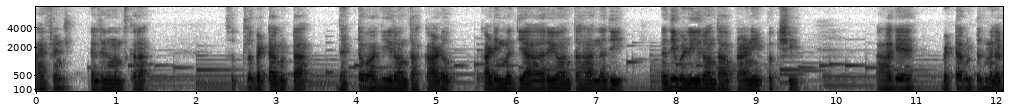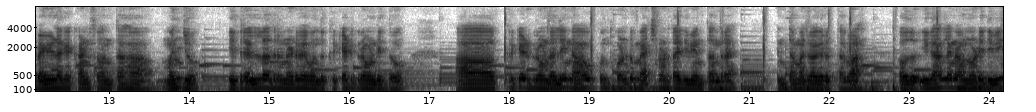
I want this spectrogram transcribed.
ಹಾಯ್ ಫ್ರೆಂಡ್ಸ್, ಎಲ್ರಿಗೂ ನಮಸ್ಕಾರ. ಸುತ್ತಲೂ ಬೆಟ್ಟ ಗುಟ್ಟ ದಟ್ಟವಾಗಿ ಇರುವಂತಹ ಕಾಡು, ಕಾಡಿನ ಮಧ್ಯೆ ಹರಿಯುವಂತಹ ನದಿ ನದಿ ಬಳಿ ಇರುವಂತಹ ಪ್ರಾಣಿ, ಪಕ್ಷಿ, ಹಾಗೆ ಬೆಟ್ಟ ಗುಟ್ಟದ ಮೇಲೆ ಬೆಳ್ಳಗೆ ಕಾಣಿಸುವಂತಹ ಮಂಜು, ಇದ್ರೆಲ್ಲದರ ನಡುವೆ ಒಂದು ಕ್ರಿಕೆಟ್ ಗ್ರೌಂಡ್ ಇದ್ದು, ಆ ಕ್ರಿಕೆಟ್ ಗ್ರೌಂಡಲ್ಲಿ ನಾವು ಕುಂತ್ಕೊಂಡು ಮ್ಯಾಚ್ ನೋಡ್ತಾ ಇದ್ದೀವಿ ಅಂತಂದರೆ ಎಂಥ ಮಜವಾಗಿರುತ್ತಲ್ವಾ? ಹೌದು, ಈಗಾಗಲೇ ನಾವು ನೋಡಿದ್ದೀವಿ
